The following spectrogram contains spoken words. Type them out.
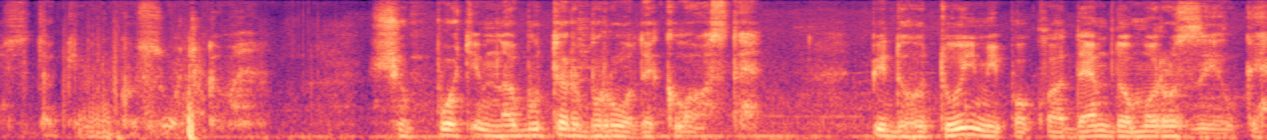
Ось такими кусочками, щоб потім на бутерброди класти. Підготуємо і покладемо до морозилки.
